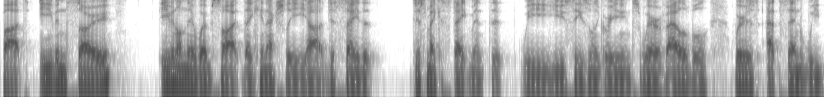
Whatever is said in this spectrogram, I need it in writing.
But even so, even on their website, they can actually uh, just say that, just make a statement that we use seasonal ingredients where available. Whereas at Sen, we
